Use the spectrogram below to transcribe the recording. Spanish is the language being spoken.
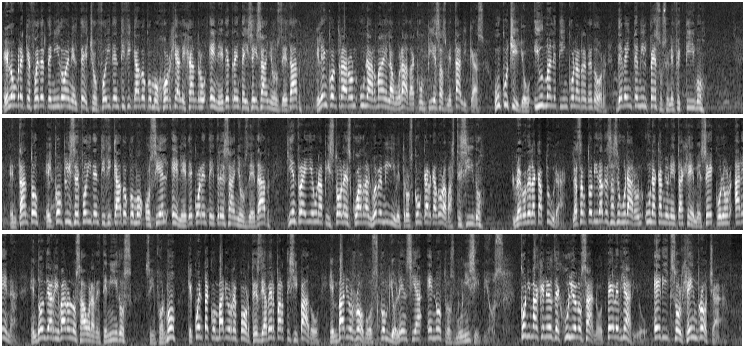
El hombre que fue detenido en el techo fue identificado como Jorge Alejandro N, de 36 años de edad, y le encontraron un arma elaborada con piezas metálicas, un cuchillo y un maletín con alrededor de 20 mil pesos en efectivo. En tanto, el cómplice fue identificado como Ociel N, de 43 años de edad, quien traía una pistola escuadra 9 milímetros con cargador abastecido. Luego de la captura, las autoridades aseguraron una camioneta GMC color arena, en donde arribaron los ahora detenidos. Se informó que cuenta con varios reportes de haber participado en varios robos con violencia en otros municipios. Con imágenes de Julio Lozano, Telediario, Eric Solheim Rocha.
